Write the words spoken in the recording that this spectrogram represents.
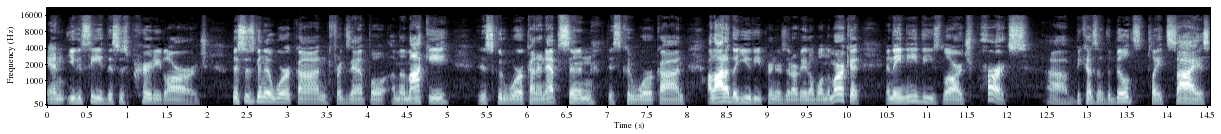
And you can see this is pretty large. This is going to work on, for example, a Mimaki. This could work on an Epson. This could work on a lot of the UV printers that are available on the market. And they need these large parts uh, because of the build plate size.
